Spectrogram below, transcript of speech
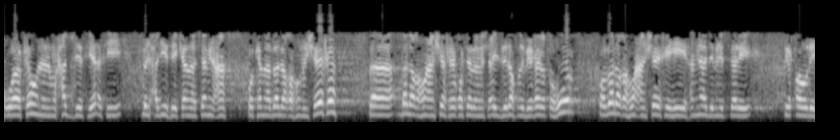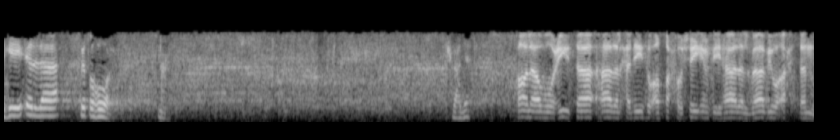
وكون المحدث يأتي بالحديث كما سمعه وكما بلغه من شيخه فبلغه عن شيخه قتيبة بن سعيد بلفظ بغير طهور وبلغه عن شيخه هناد بن السري بقوله إلا بطهور. نعم. بعده؟ قال أبو عيسى هذا الحديث أصح شيء في هذا الباب وأحسن.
